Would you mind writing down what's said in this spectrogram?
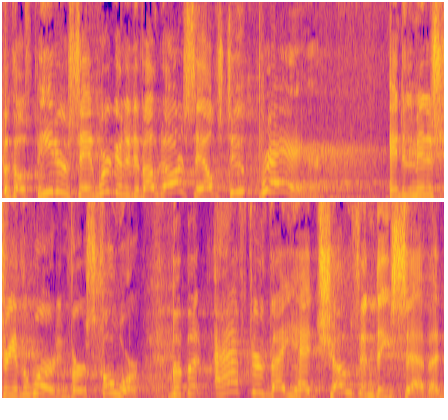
because Peter said, We're going to devote ourselves to prayer and to the ministry of the word in verse 4. But, but after they had chosen these seven,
